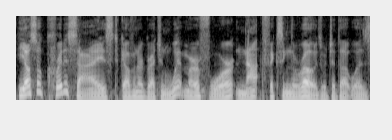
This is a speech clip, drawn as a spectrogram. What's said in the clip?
He also criticized Governor Gretchen Whitmer for not fixing the roads, which I thought was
